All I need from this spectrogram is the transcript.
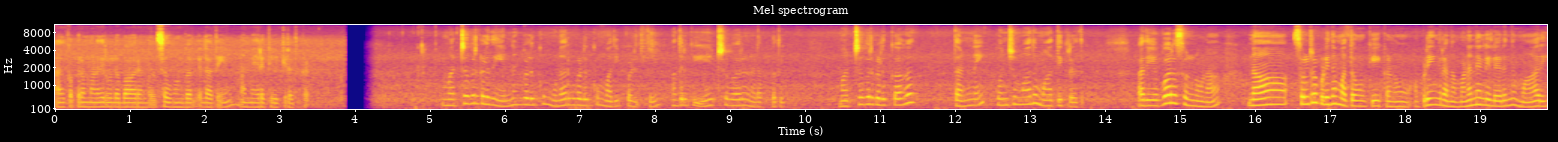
அதுக்கப்புறம் மனதில் உள்ள பாரங்கள் சோகங்கள் எல்லாத்தையும் நம்ம இறக்கி வைக்கிறதுக்கு. மற்றவர்களது எண்ணங்களுக்கும் உணர்வுகளுக்கும் மதிப்பளித்து அதற்கு ஏற்றவாறு நடப்பது. மற்றவர்களுக்காக தன்னை கொஞ்சமாவது மாற்றிக்கிறது அது எவ்வாறு சொல்லணுன்னா நான் சொல்கிறபடி தான் மற்றவங்க கேட்கணும் அப்படிங்கிற அந்த மனநிலையிலேருந்து மாறி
